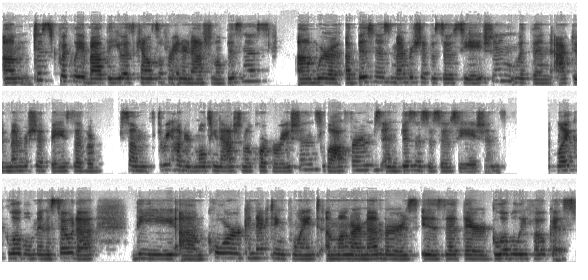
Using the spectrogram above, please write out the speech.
Um, just quickly about the U.S. Council for International Business. Um, we're a, a, business membership association with an active membership base of a some 300 multinational corporations, law firms, and business associations. Like Global Minnesota, the um, core connecting point among our members is that they're globally focused,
